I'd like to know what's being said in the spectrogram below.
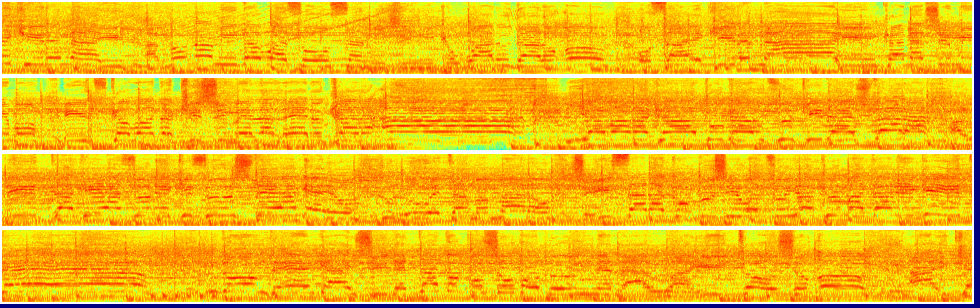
えきれない。あの涙はそうさ虹に変わるだたとこ勝負狙うは一等賞 I can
